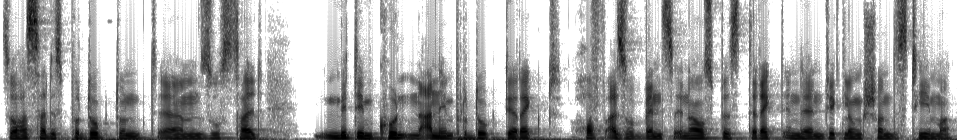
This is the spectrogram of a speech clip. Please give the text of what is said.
So hast halt das Produkt und ähm, suchst halt mit dem Kunden an dem Produkt direkt, hoff, also wenn es in-house bist, direkt in der Entwicklung schon das Thema.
